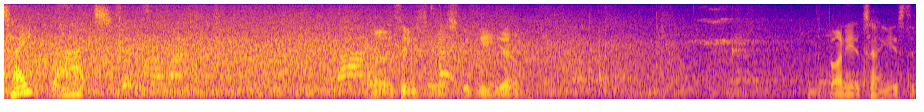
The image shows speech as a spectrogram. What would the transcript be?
Take that. Service over. Nine. one of the things there is with the with the body attack is that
